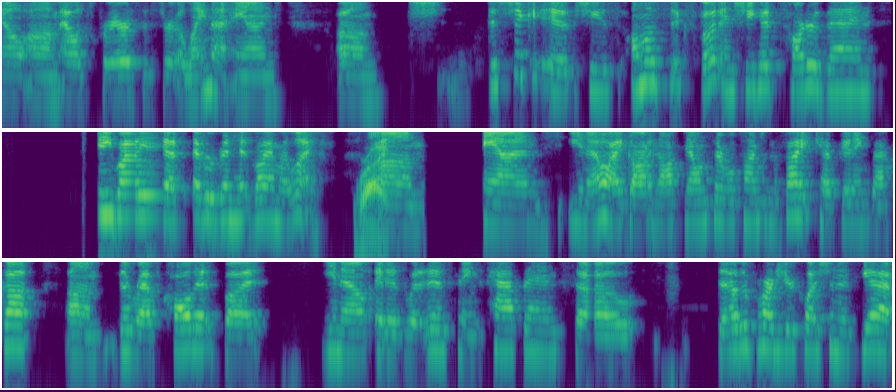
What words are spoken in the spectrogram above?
now, um, Alex Pereira's sister Aline. And um, she, this chick, is, she's almost six foot and she hits harder than anybody I've ever been hit by in my life. Right. Um, and, you know, I got knocked down several times in the fight, kept getting back up. Um, the ref called it, but, you know, it is what it is. Things happen. So the other part of your question is yeah,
